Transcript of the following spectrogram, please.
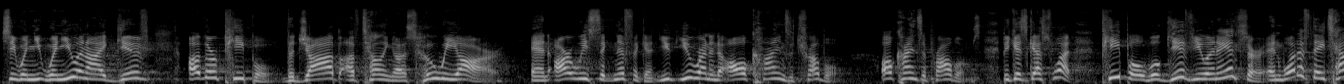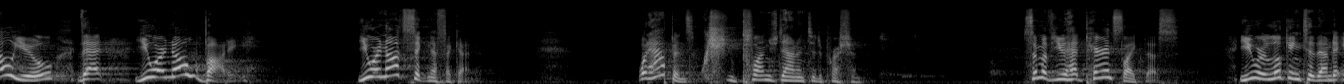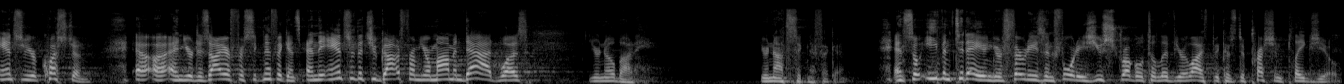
See, when you, when you and I give other people the job of telling us who we are and are we significant, you, you run into all kinds of trouble, all kinds of problems. Because guess what? People will give you an answer. And what if they tell you that you are nobody? You are not significant. What happens? You plunge down into depression. Some of you had parents like this. You were looking to them to answer your question uh, uh, and your desire for significance. And the answer that you got from your mom and dad was, You're nobody. You're not significant. And so, even today in your 30s and 40s, you struggle to live your life because depression plagues you.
